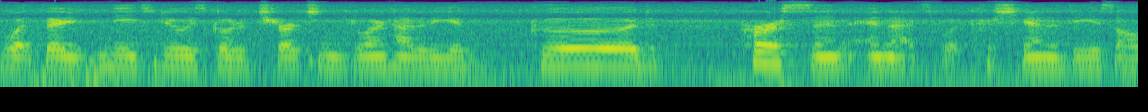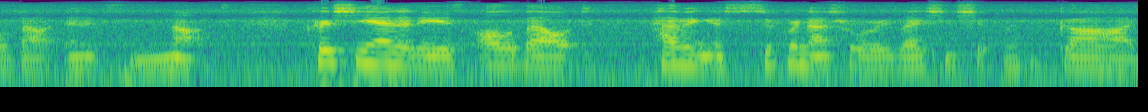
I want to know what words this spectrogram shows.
what they need to do is go to church and learn how to be a good person, and that's what Christianity is all about, and it's not. Christianity is all about having a supernatural relationship with God,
